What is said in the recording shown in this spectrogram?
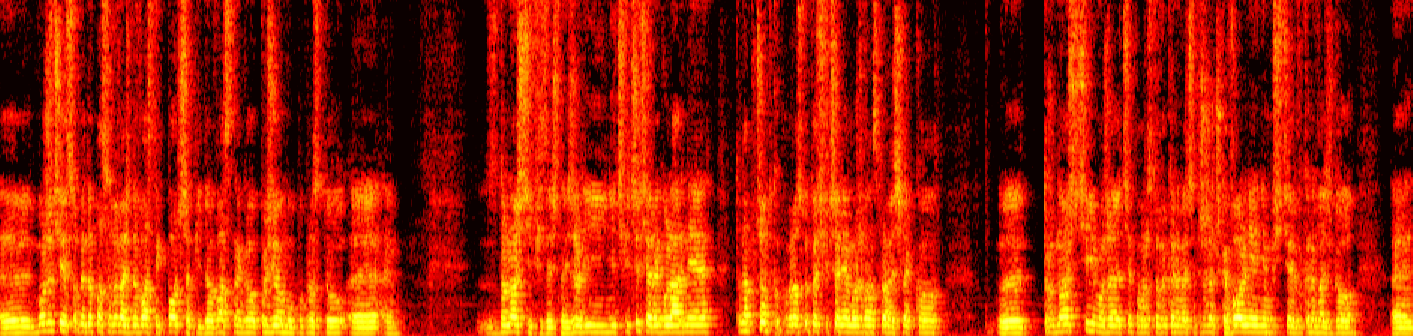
Eee, Możecie je sobie dopasowywać do własnych potrzeb i do własnego poziomu po prostu e, e, zdolności fizycznej. Jeżeli nie ćwiczycie regularnie, to na początku po prostu to ćwiczenie może Wam sprawiać lekko y, trudności, możecie po prostu wykonywać je troszeczkę wolniej, nie musicie wykonywać go e,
